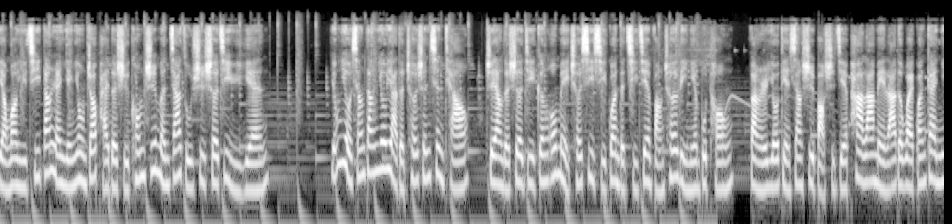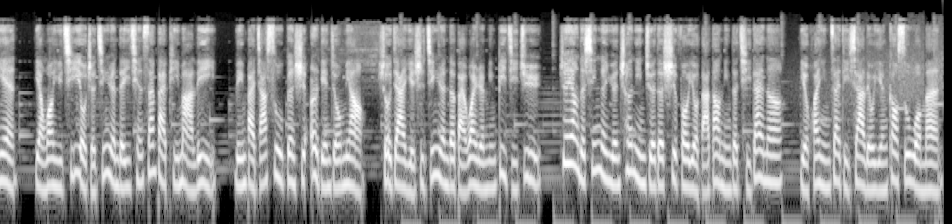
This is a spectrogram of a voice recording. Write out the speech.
仰望于七当然沿用招牌的时空之门家族式设计语言。拥有相当优雅的车身线条，这样的设计跟欧美车系习惯的旗舰房车理念不同，反而有点像是保时捷帕拉梅拉的外观概念。仰望预期有着惊人的一千三百匹马力，零百加速更是二点九秒，售价也是惊人的百万人民币级距。这样的新能源车，您觉得是否有达到您的期待呢？也欢迎在底下留言告诉我们。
